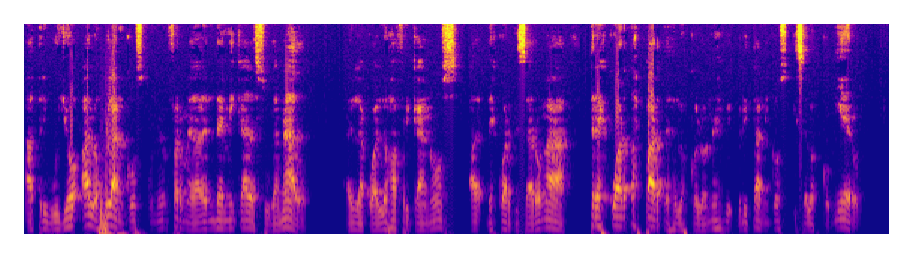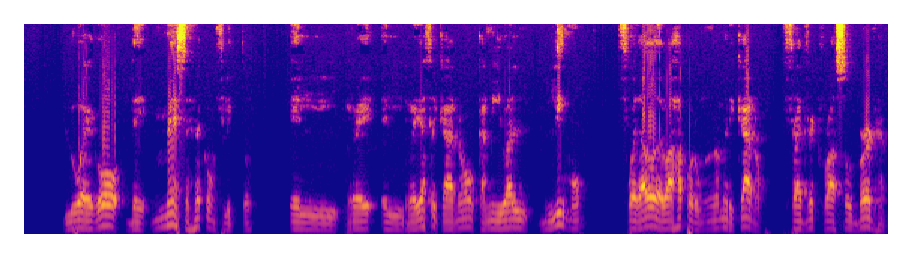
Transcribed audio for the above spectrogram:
atribuyó a los blancos una enfermedad endémica de su ganado, en la cual los africanos ah, descuartizaron a tres cuartas partes de los colones británicos y se los comieron. Luego de meses de conflicto, el rey, el rey africano caníbal Limo fue dado de baja por un americano, Frederick Russell Burnham,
